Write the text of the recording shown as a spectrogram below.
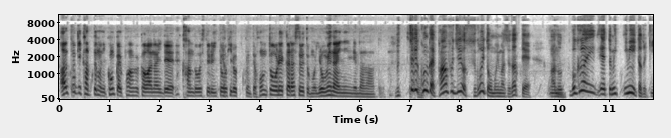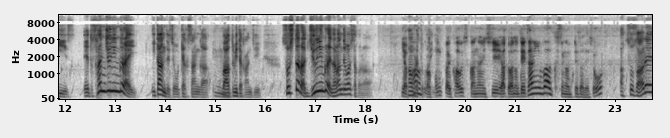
あの時買ったのに、今回パンフ買わないで感動してる伊藤博樹君って、本当、俺からするともう読めない人間だなと。ぶっちゃけ今回、パンフ需要すごいと思いますよ。だって、あの、うん、僕が、えっと、見見に行った時、えっと、30人ぐらいいたんですよ、お客さんが。バーっと見た感じ。うん、そしたら10人ぐらい並んでましたから。いや、パンとか今回買うしかないし、あとあのデザインワークスが売ってたでしょ？あ、そうそう、あれ、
